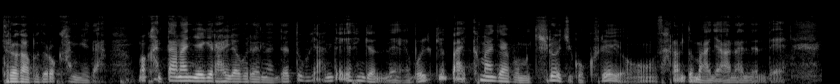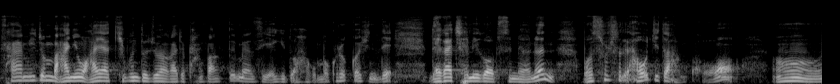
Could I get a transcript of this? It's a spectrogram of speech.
들어가 보도록 합니다. 뭐 간단한 얘기를 하려고 그랬는데 또 그게 안 되게 생겼네. 뭐 이렇게 마이크만 잡으면 길어지고 그래요. 사람도 많이 안 왔는데 사람이 좀 많이 와야 기분도 좋아가지고 방방 뜨면서 얘기도 하고 뭐 그럴 것인데 내가 재미가 없으면은 뭐 술술 나오지도 않고 어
